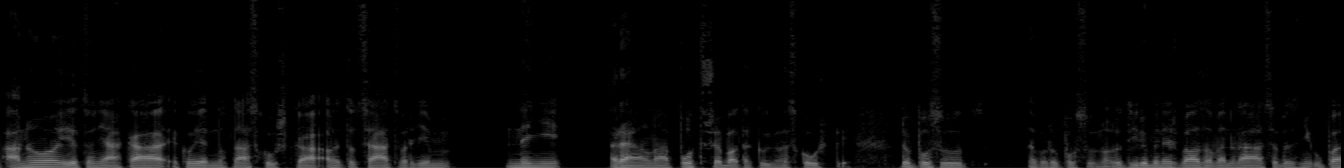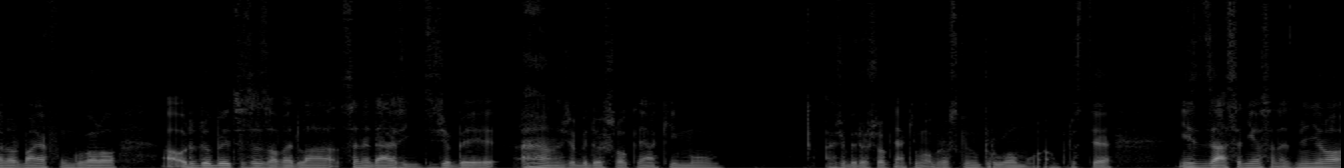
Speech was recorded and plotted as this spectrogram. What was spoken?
ano, je to nějaká jako jednotná zkouška, ale to, co já tvrdím, není reálná potřeba takovéhle zkoušky. Doposud, nebo doposud, no, do té doby, než byla zavedená, se bez ní úplně normálně fungovalo a od doby, co se zavedla, se nedá říct, že by, že by došlo k nějakému že by došlo k nějakému obrovskému průlomu. No. Prostě nic zásadního se nezměnilo,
